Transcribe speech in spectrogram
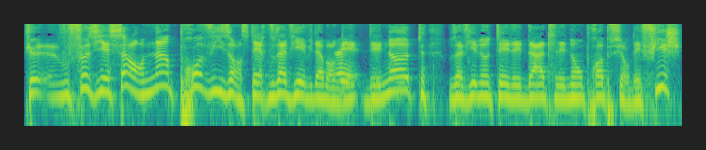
que vous faisiez ça en improvisant. C'est-à-dire que vous aviez évidemment Oui. des, des notes, vous aviez noté les dates, les noms propres sur des fiches,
